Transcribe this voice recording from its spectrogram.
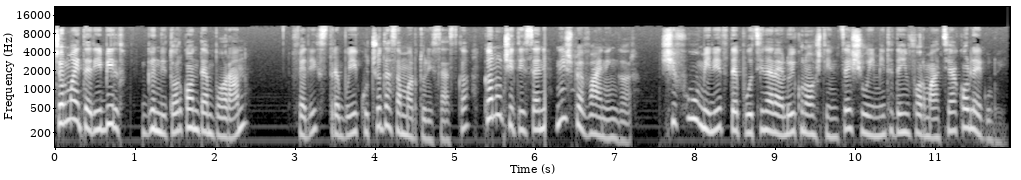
cel mai teribil gânditor contemporan? Felix trebuie cu ciudă să mărturisească că nu citise nici pe Weininger și fu umilit de puținele lui cunoștințe și uimit de informația colegului.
